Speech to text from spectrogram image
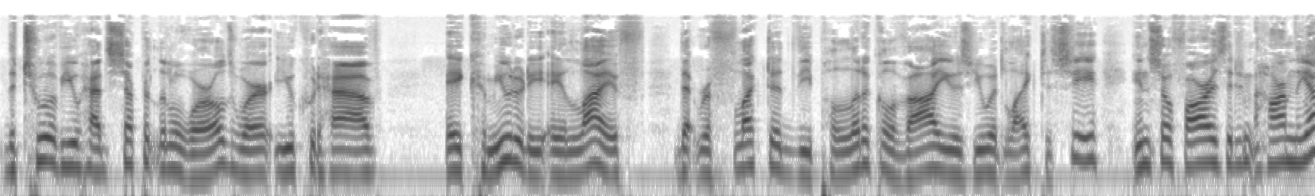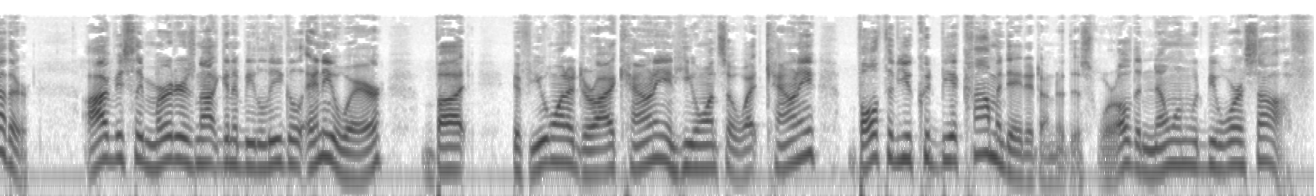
the two of you had separate little worlds where you could have a community, a life that reflected the political values you would like to see, insofar as it didn't harm the other. Obviously, murder is not going to be legal anywhere, but if you want a dry county and he wants a wet county, both of you could be accommodated under this world, and no one would be worse off.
